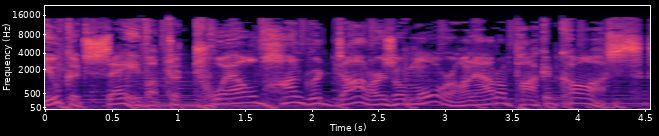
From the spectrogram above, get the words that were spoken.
You could save up to $1,200 or more on out of pocket costs.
